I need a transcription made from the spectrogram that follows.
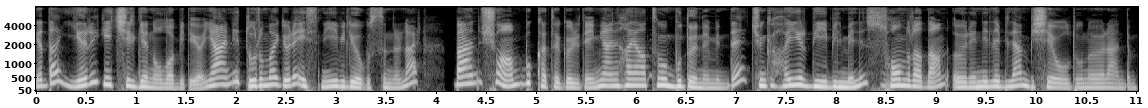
ya da yarı geçirgen olabiliyor. Yani duruma göre esneyebiliyor bu sınırlar. Ben şu an bu kategorideyim. Yani hayatımın bu döneminde. Çünkü hayır diyebilmenin sonradan öğrenilebilen bir şey olduğunu öğrendim.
